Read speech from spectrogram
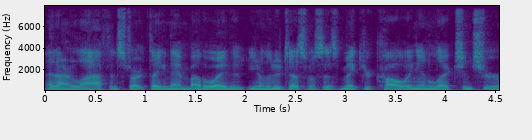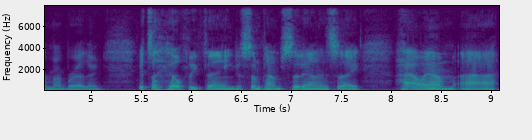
in our life and start thinking that, and by the way, the, you know, the New Testament says, "Make your calling and election sure, my brethren." It's a healthy thing to sometimes sit down and say, "How am I?"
